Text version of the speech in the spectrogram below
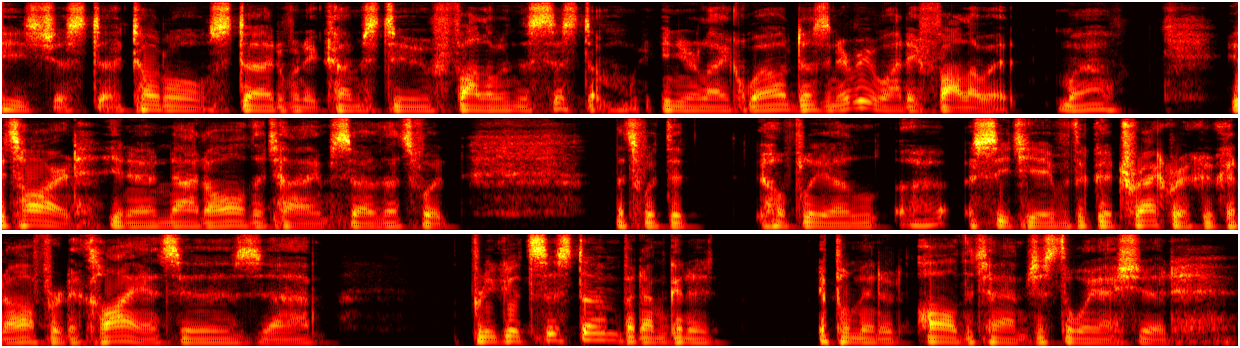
he's just a total stud when it comes to following the system. And you're like, well, doesn't everybody follow it? Well, it's hard, you know, not all the time. So that's what that's what the hopefully a, a CTA with a good track record can offer to clients is uh, pretty good system, but I'm going to implement it all the time, just the way I should.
